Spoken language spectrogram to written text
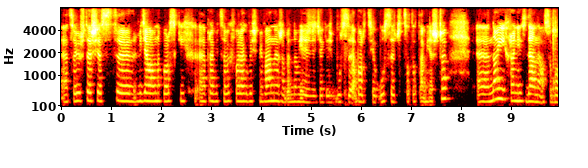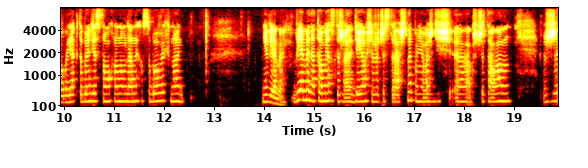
E, co już też jest, e, widziałam na polskich e, prawicowych forach wyśmiewane, że będą jeździć jakieś busy, aborcjobusy, czy co to tam jeszcze, no i chronić dane osobowe. Jak to będzie z tą ochroną danych osobowych, no nie wiemy. Wiemy natomiast, że dzieją się rzeczy straszne, ponieważ dziś przeczytałam, że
